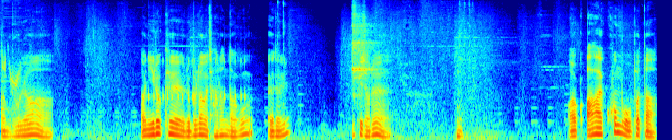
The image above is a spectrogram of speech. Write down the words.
아, 뭐야. 아니, 이렇게 르블랑을 잘한다고? 애들? 이렇게 잘해. 응. 아, 아, 콤보 못 봤다.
